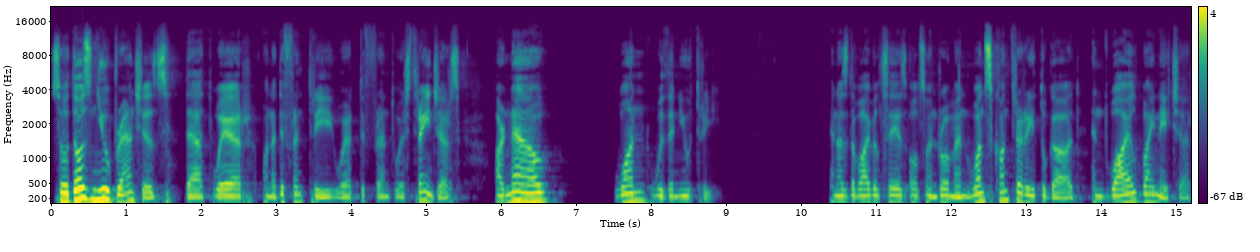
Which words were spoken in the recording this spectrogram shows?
So those new branches that were on a different tree, were different, were strangers, are now one with the new tree. And as the Bible says also in Romans, once contrary to God and wild by nature,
